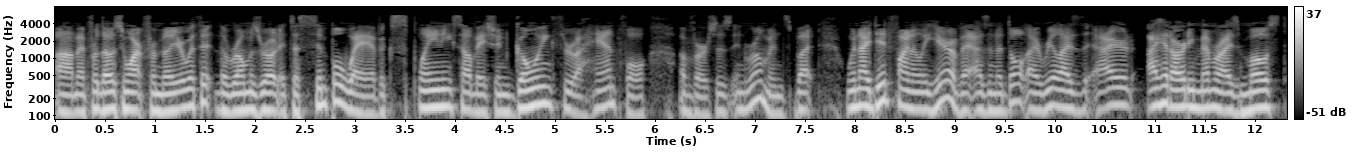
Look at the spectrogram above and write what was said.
Um, and for those who aren't familiar with it, the Romans Road, it's a simple way of explaining salvation going through a handful of verses in Romans. But when I did finally hear of it as an adult, I realized that I, I had already memorized most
